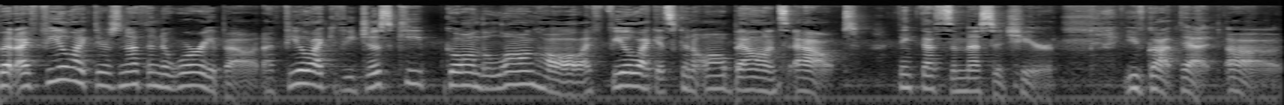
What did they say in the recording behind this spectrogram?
But I feel like there's nothing to worry about. I feel like if you just keep going the long haul, I feel like it's going to all balance out. I think that's the message here. You've got that uh,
